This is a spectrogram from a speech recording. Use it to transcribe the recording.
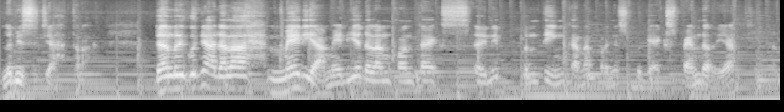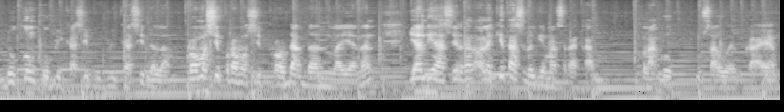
lebih sejahtera. Dan berikutnya adalah media. Media dalam konteks eh, ini penting karena perannya sebagai expander ya, mendukung publikasi-publikasi dalam promosi-promosi produk dan layanan yang dihasilkan oleh kita sebagai masyarakat pelaku usaha UMKM.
